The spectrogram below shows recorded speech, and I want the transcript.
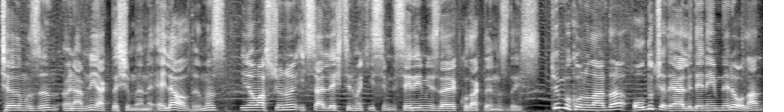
çağımızın önemli yaklaşımlarını ele aldığımız inovasyonu içselleştirmek isimli serimizle kulaklarınızdayız. Tüm bu konularda oldukça değerli deneyimleri olan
